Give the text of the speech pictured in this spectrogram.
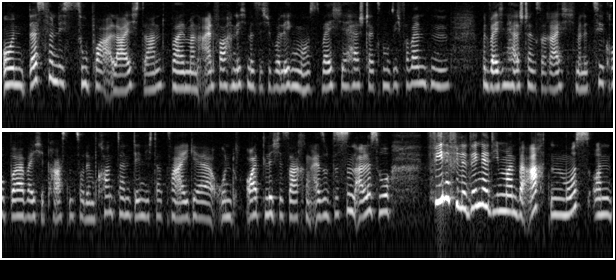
Und das finde ich super erleichternd, weil man einfach nicht mehr sich überlegen muss, welche Hashtags muss ich verwenden, mit welchen Hashtags erreiche ich meine Zielgruppe, welche passen zu dem Content, den ich da zeige und ordentliche Sachen. Also das sind alles so viele, viele Dinge, die man beachten muss. Und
